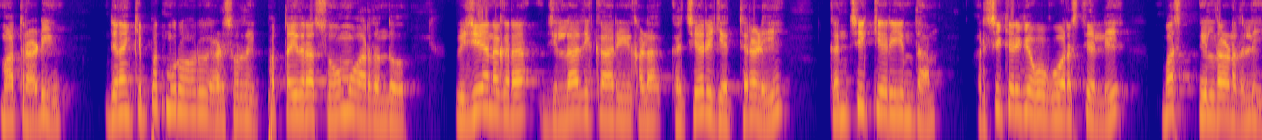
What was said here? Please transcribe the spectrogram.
ಮಾತನಾಡಿ, ದಿನಾಂಕ ಇಪ್ಪತ್ತ್ಮೂರು ಆರು ಎರಡು ಸಾವಿರದ ಇಪ್ಪತ್ತೈದರ ಸೋಮವಾರದಂದು ವಿಜಯನಗರ ಜಿಲ್ಲಾಧಿಕಾರಿಗಳ ಕಚೇರಿಗೆ ತೆರಳಿ ಕಂಚಿಕೇರಿಯಿಂದ ಅರಸೀಕೆರೆಗೆ ಹೋಗುವ ರಸ್ತೆಯಲ್ಲಿ ಬಸ್ ನಿಲ್ದಾಣದಲ್ಲಿ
